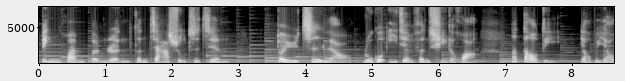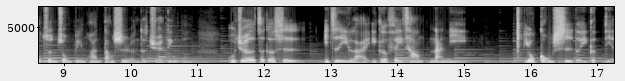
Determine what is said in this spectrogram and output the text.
病患本人跟家属之间。对于治疗，如果意见分歧的话，那到底要不要尊重病患当事人的决定呢？我觉得这个是一直以来一个非常难以有共识的一个点，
